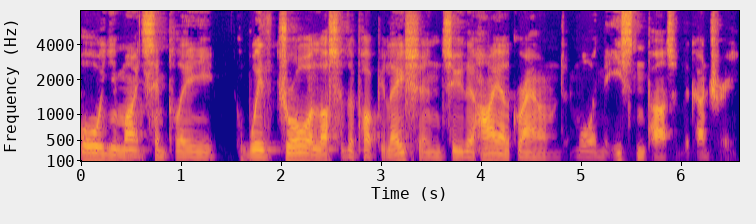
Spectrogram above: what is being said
or you might simply withdraw a lot of the population to the higher ground, more in the eastern part of the country.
